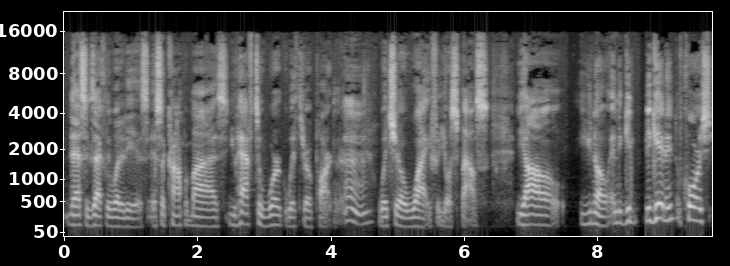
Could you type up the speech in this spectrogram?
That's exactly what it is. It's a compromise. You have to work with your partner, mm. with your wife or your spouse. Y'all, you know, in the beginning, of course,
